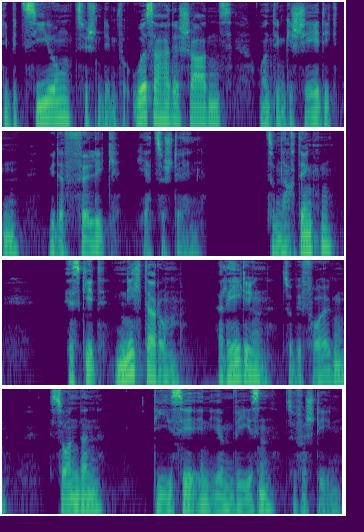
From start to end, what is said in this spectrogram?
die Beziehung zwischen dem Verursacher des Schadens und dem Geschädigten wieder völlig herzustellen. Zum Nachdenken. Es geht nicht darum, Regeln zu befolgen, sondern diese in ihrem Wesen zu verstehen.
